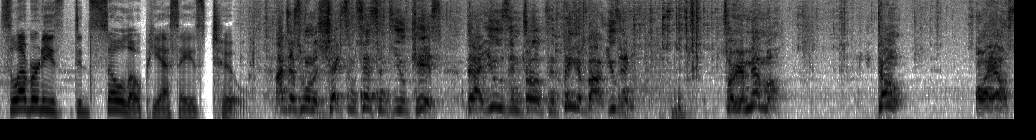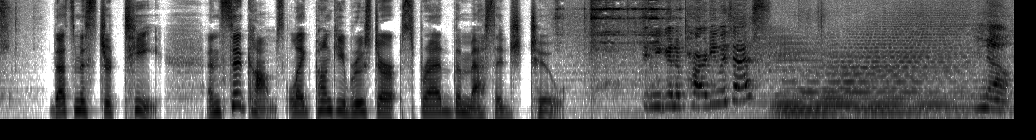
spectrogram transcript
Celebrities did solo PSAs too. I just want to shake some sense into you kids that are using drugs and thinking about using. So remember, don't, or else. That's Mr. T. And sitcoms like Punky Brewster spread the message too. Then you gonna party with us? No.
